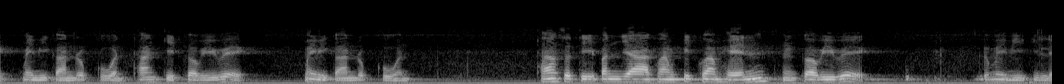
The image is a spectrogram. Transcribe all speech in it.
กไม่มีการรบกวน ทางจิตก็วิเวก ไม่มีการรบกวน ทางสติปัญญาความคิดความเห็นก็วิเวก คือไม่มีกิเล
